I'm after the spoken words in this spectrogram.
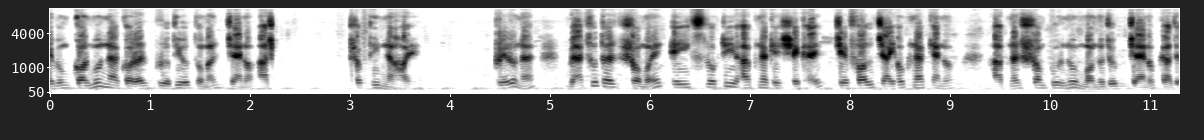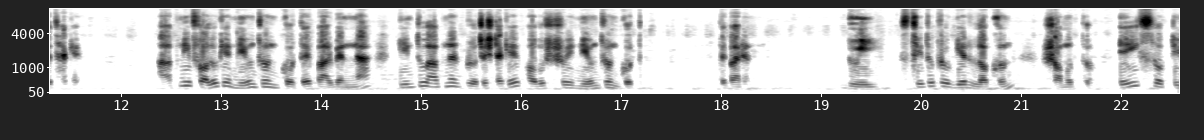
এবং কর্ম না করার প্রতিও তোমার যেন আসক্তি না হয়। প্রেরণা, ব্যর্থতার সময় এই শ্লোকটি আপনাকে শেখায় যে ফল যাই হোক না কেন, আপনার সম্পূর্ণ মনোযোগ যেন কাজে থাকে। আপনি ফলকে নিয়ন্ত্রণ করতে পারবেন না, কিন্তু আপনার প্রচেষ্টাকে অবশ্যই নিয়ন্ত্রণ করতে পারেন। দুই, স্থিতপ্রজ্ঞের লক্ষণ সমত্ব। এই শ্লোকটি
